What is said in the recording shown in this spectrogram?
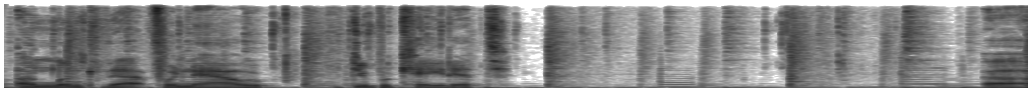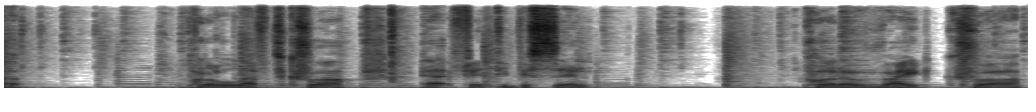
unlink that for now, duplicate it. Uh, put a left crop at 50%, put a right crop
